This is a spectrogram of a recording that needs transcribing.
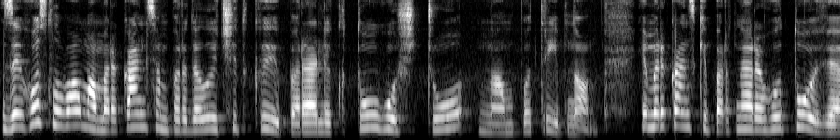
За його словами, американцям передали чіткий перелік того, що нам потрібно. І американські партнери готові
